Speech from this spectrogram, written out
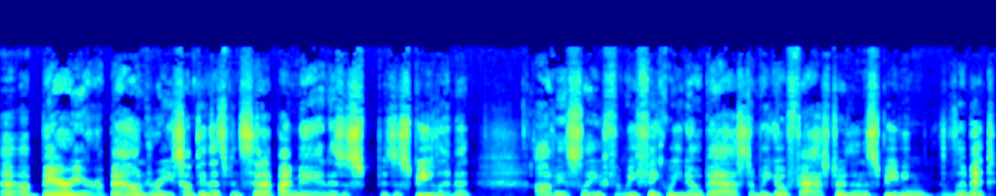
a, barrier, a boundary, something that's been set up by man is a, is a speed limit. Obviously, we think we know best and we go faster than the speeding limit,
